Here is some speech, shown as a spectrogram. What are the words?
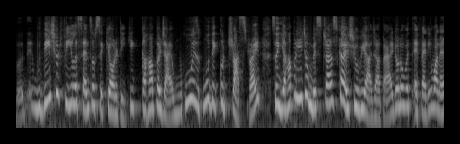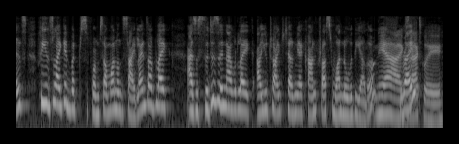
they should feel a sense of security. Ki kahan par jaye, who is who they could trust, right? So yahan par mistrust ka issue bhi aa jata. I don't know if anyone else feels like it, but from someone on the sidelines, I'm like, as a citizen, I would like, are you trying to tell me I can't trust one over the other? Yeah, exactly. Right?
